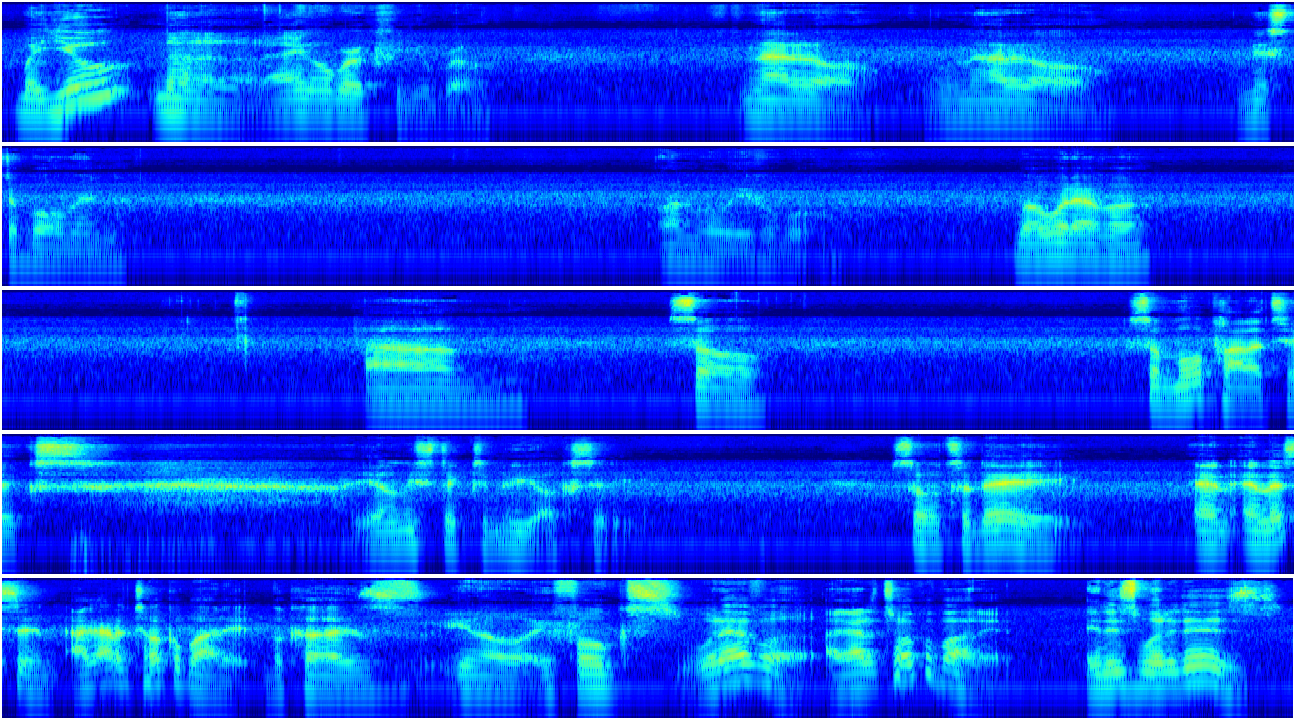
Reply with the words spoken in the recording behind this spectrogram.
but you, no, no, no, that ain't gonna work for you, bro. Not at all. Not at all. Mr. Bowman. Unbelievable. But whatever. Um, so, some more politics. Yeah, let me stick to New York City. So today, and and listen, I got to talk about it because you know, if folks, whatever, I got to talk about it. It is what it is.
